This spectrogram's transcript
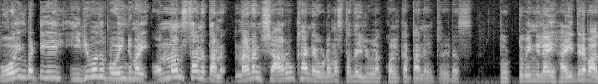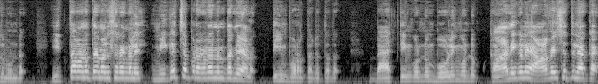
പോയിന്റ് പട്ടികയിൽ ഇരുപത് പോയിന്റുമായി ഒന്നാം സ്ഥാനത്താണ് നടൻ ഷാറൂഖ് ഖാന്റെ ഉടമസ്ഥതയിലുള്ള കൊൽക്കത്ത നൈറ്റ് റൈഡേഴ്സ്. തൊട്ടുപിന്നിലായി ഹൈദരാബാദുമുണ്ട്. ഇത്തവണത്തെ മത്സരങ്ങളിൽ മികച്ച പ്രകടനം തന്നെയാണ് ടീം പുറത്തെടുത്തത്. ബാറ്റിംഗ് കൊണ്ടും ബോളിംഗ് കൊണ്ടും കാണികളെ ആവേശത്തിലാക്കാൻ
